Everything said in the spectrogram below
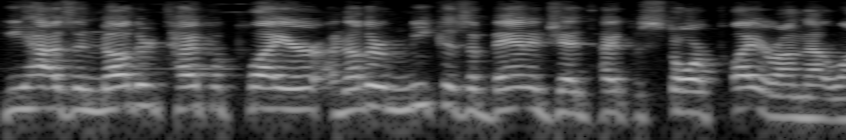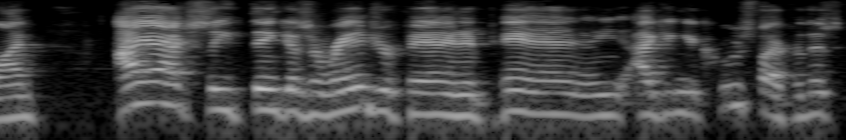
he has another type of player, another Mika Zibanejad type of star player on that line. I actually think, as a Ranger fan, and, I can get crucified for this,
